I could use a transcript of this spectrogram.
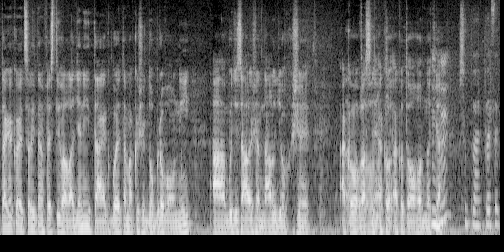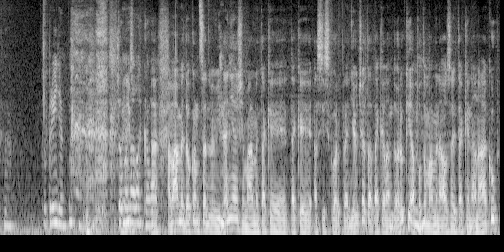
tak ako je celý ten festival ladený, tak bude tam akože dobrovoľný a bude záležať na ľuďoch, že ako, Ako to vlastne, ako, ohodnotia. ako to ohodnotia. Mhm, super, perfektné. To prídem. to ma nalakalo. A, a máme dokonca dve vydania, že máme také, také asi skôr pre dievčatá, také len do ruky a potom máme naozaj také na nákup,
